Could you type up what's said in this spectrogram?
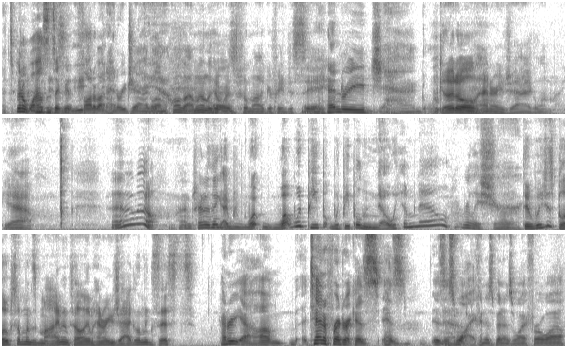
it's been a while since I've even thought about Henry Jaglom. Hold on, I'm gonna look over his filmography and just see. Henry Jaglom. Good old Henry Jaglam. Yeah. I don't know. I'm trying to think. I, what what would people would people know him now? Not really sure. Did we just blow up someone's mind and tell him Henry Jaglom exists? Henry, yeah. Um, Tanna Frederick has has is his wife and has been his wife for a while,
